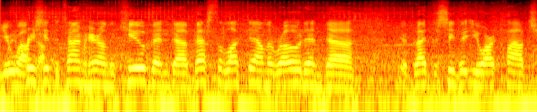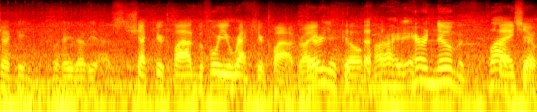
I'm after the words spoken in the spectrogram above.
You're we welcome. appreciate the time here on theCUBE and uh, best of luck down the road and uh, you're glad to see that you are cloud checking with AWS. Check your cloud before you wreck your cloud, right? There you go. All right, Aaron Newman, cloud Thank you.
